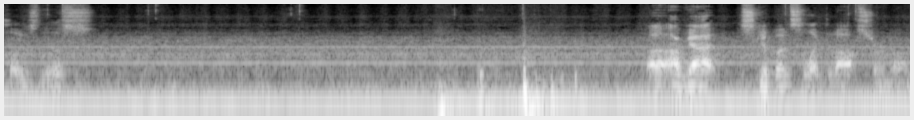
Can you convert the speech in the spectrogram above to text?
close this. Uh, I've got skip unselected ops turned on.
